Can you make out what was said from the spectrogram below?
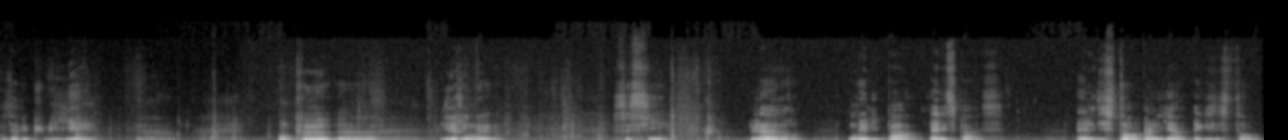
vous avez publié, euh, on peut euh, lire une, ceci. L'œuvre ne lit pas, elle espace, elle distend un lien existant,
